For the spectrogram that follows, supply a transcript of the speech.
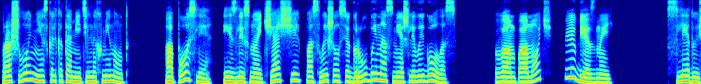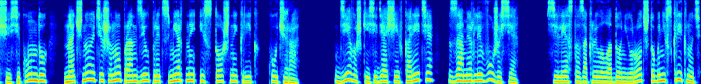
прошло несколько томительных минут. А после из лесной чащи послышался грубый насмешливый голос. «Вам помочь, любезный?» В следующую секунду — Ночную тишину пронзил предсмертный истошный крик кучера. Девушки, сидящие в карете, замерли в ужасе. Селеста закрыла ладонью рот, чтобы не вскрикнуть,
